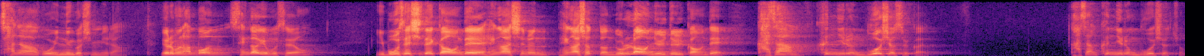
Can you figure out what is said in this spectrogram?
찬양하고 있는 것입니다. 여러분 한번 생각해 보세요. 이 모세 시대 가운데 행하시는 행하셨던 놀라운 일들 가운데 가장 큰 일은 무엇이었을까요? 가장 큰 일은 무엇이었죠?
